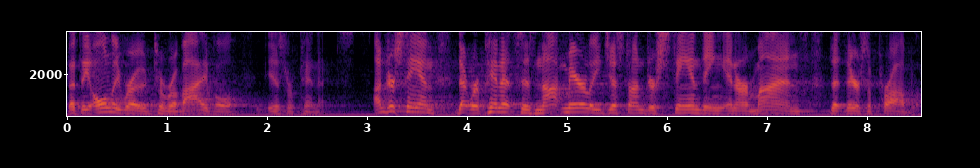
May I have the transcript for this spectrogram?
that the only road to revival is repentance. Understand that repentance is not merely just understanding in our minds that there's a problem,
